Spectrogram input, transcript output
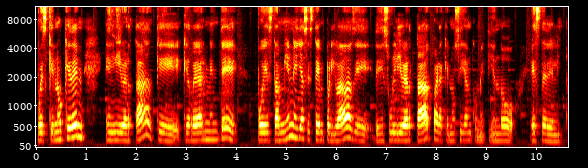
pues que no queden en libertad, que, que realmente pues también ellas estén privadas de, de, su libertad para que no sigan cometiendo este delito.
